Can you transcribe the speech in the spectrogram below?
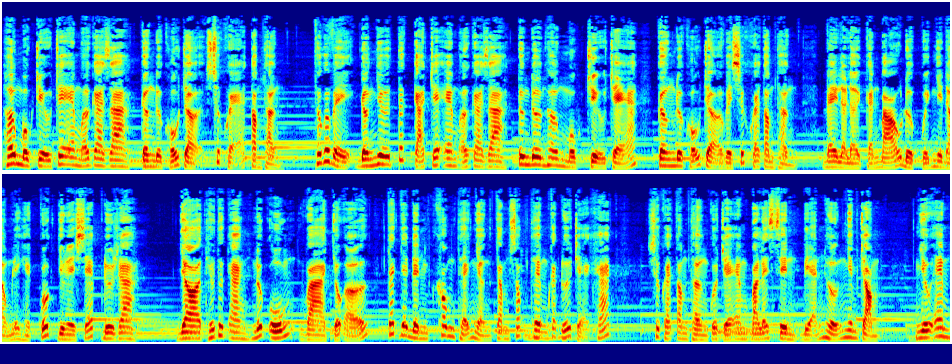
Hơn 1 triệu trẻ em ở Gaza cần được hỗ trợ sức khỏe tâm thần. Thưa quý vị, gần như tất cả trẻ em ở Gaza, tương đương hơn 1 triệu trẻ, cần được hỗ trợ về sức khỏe tâm thần. Đây là lời cảnh báo được Quỹ Nhi đồng Liên Hiệp Quốc UNICEF đưa ra. Do thiếu thức ăn, nước uống và chỗ ở, các gia đình không thể nhận chăm sóc thêm các đứa trẻ khác. Sức khỏe tâm thần của trẻ em Palestine bị ảnh hưởng nghiêm trọng. Nhiều em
